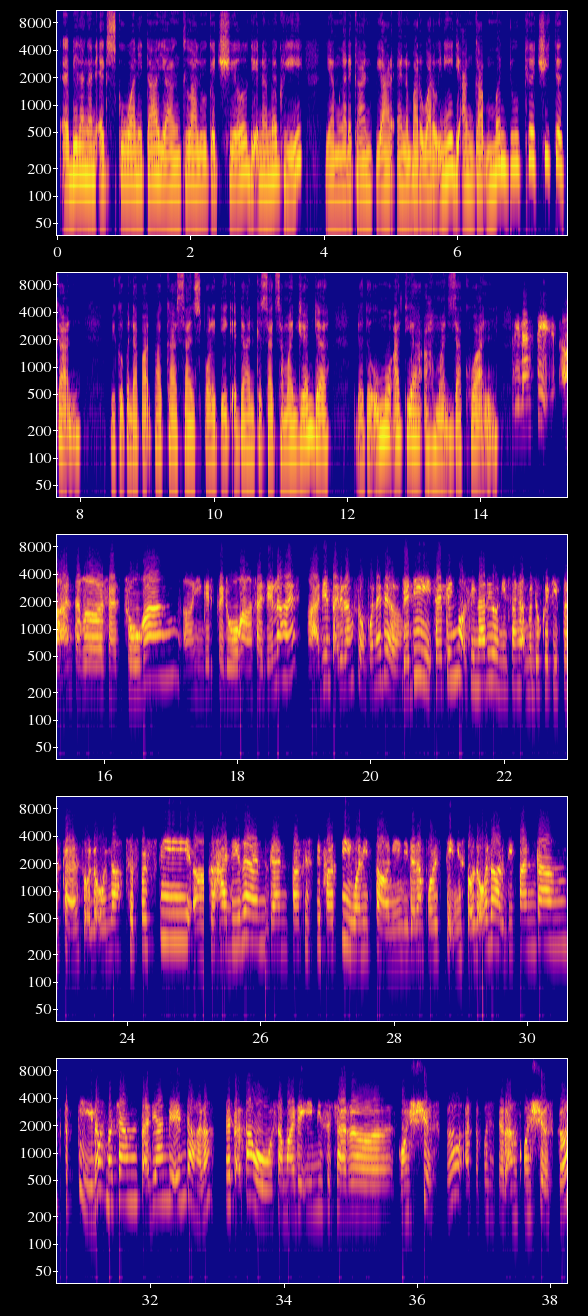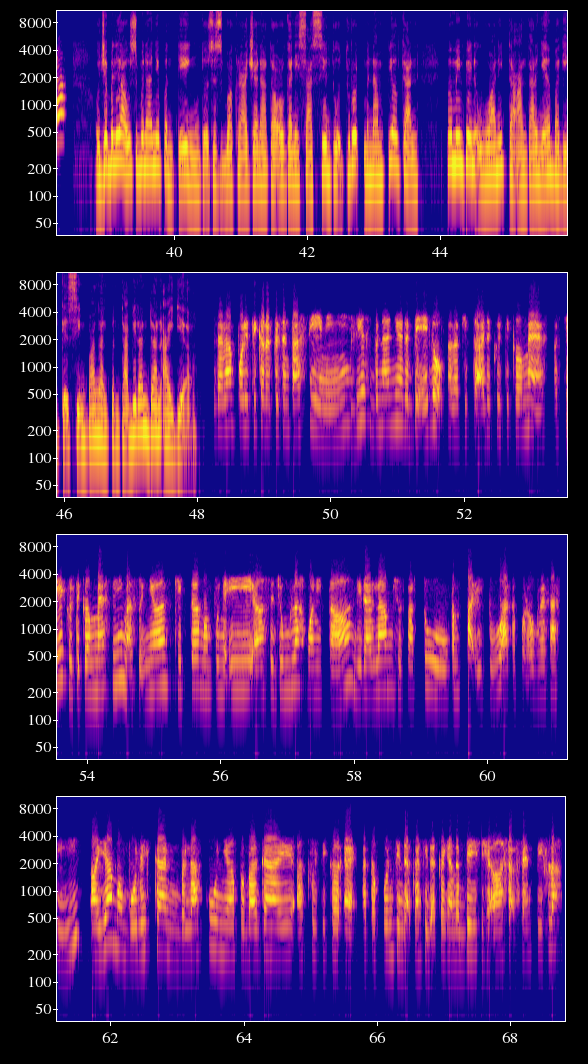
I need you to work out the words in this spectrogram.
Eh, bilangan exco wanita yang terlalu kecil di enam negeri yang mengadakan PRN baru-baru ini dianggap mendukacitakan. Berikut pendapat pakar sains politik dan kesaksaman gender, Dr. Umu Atiyah Ahmad Zakwan. Dilantik uh, antara satu orang uh, hingga kedua orang sajalah. Eh. Uh, ada yang tak ada langsung pun ada. Jadi saya tengok senario ni sangat mendukacitakan seolah-olah seperti uh, kehadiran dan partisipasi wanita ni di dalam politik ni seolah-olah dipandang sepi lah. Macam tak diambil endah lah. Saya tak tahu sama ada ini secara conscious ke ataupun secara unconscious ke. Ujar beliau sebenarnya penting untuk sesebuah kerajaan atau organisasi untuk turut menampilkan pemimpin wanita antaranya bagi kesimbangan pentadbiran dan idea dalam political representasi ni dia sebenarnya lebih elok kalau kita ada critical mass. Okey, critical mass ni maksudnya kita mempunyai uh, sejumlah wanita di dalam sesuatu tempat itu ataupun organisasi uh, yang membolehkan berlakunya pelbagai uh, critical act ataupun tindakan-tindakan yang lebih uh, substantif lah.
